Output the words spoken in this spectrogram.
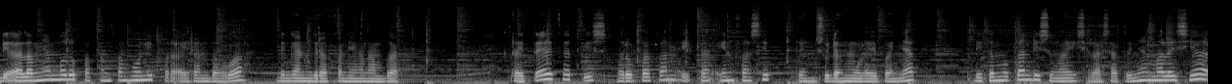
di alamnya merupakan penghuni perairan bawah dengan gerakan yang lambat. Retail catfish merupakan ikan invasif dan sudah mulai banyak ditemukan di sungai salah satunya Malaysia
